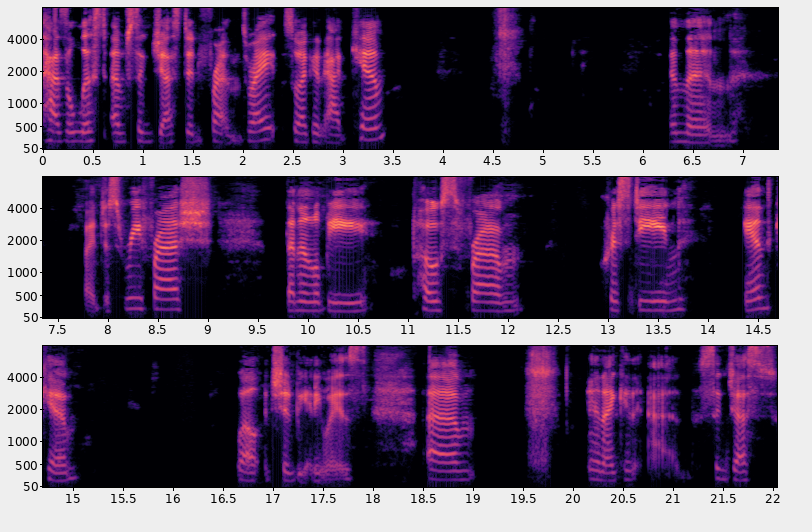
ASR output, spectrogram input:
has a list of suggested friends, right? So I can add Kim. And then if I just refresh, then it'll be posts from Christine and Kim. Well, it should be anyways. Um, and I can add suggest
